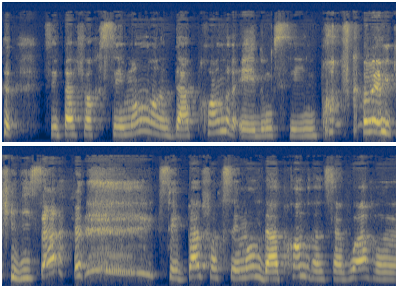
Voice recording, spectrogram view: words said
c'est pas forcément d'apprendre, et donc c'est une prof quand même qui dit ça. c'est pas forcément d'apprendre un savoir euh,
